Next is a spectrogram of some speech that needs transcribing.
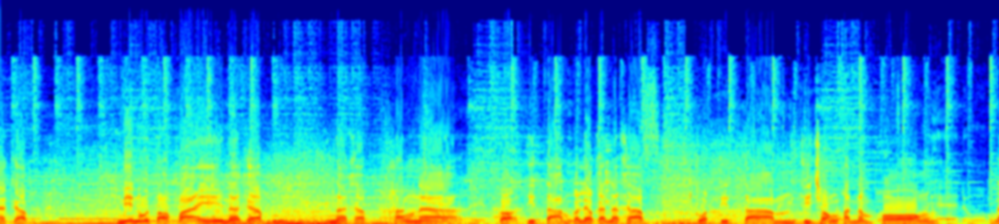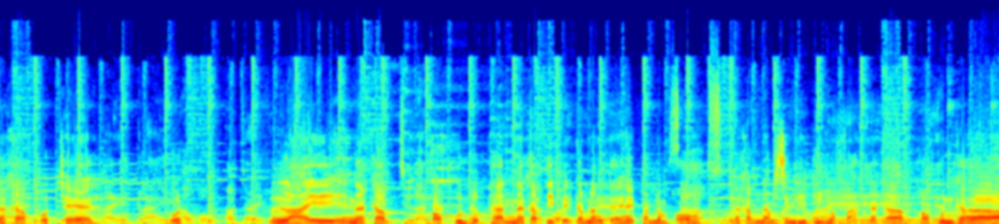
นะครับ เมนูต่อไปนะครับนะครับ ครั้งหน้าก็ติดตามก็แล้วกันนะครับ กดติดตามที่ช่องพันน้ำพองนะครับ กดแชร์กดไลค์นะครับ ขอบคุณทุกท่านนะครับ ที่เป็นกำลังใจให้พันน้ำพองนะครับนำสิ่งดีๆมาฝากนะครับ ขอบคุณครั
